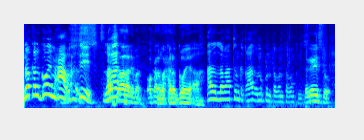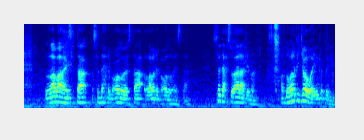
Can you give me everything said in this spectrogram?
noo kala gooy maxaa ususii saddex su'aala dhiman oo kala oo kala baxay gooya ah. Ada labaatanka qaad toban tobanka dhagayso laba haysataa saddex dhibcood oo haystaa laba dhibcood oo haystaa saddex su'aalaa dhiman hadduu halka jawaab waa idinka badiyo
